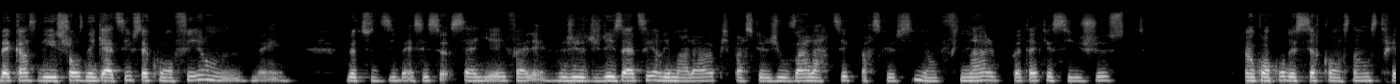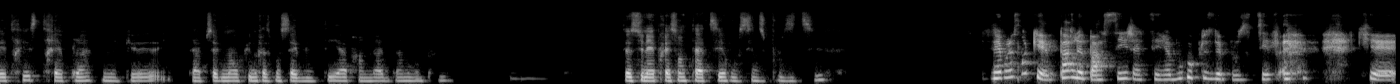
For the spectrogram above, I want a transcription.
ben, quand des choses négatives se confirment, ben, là, tu te dis, ben, c'est ça, ça y est, il fallait. Je, les attire, les malheurs, puis parce que j'ai ouvert l'article, parce que si, mais au final, peut-être que c'est juste un concours de circonstances très triste, très plate, mais que tu n'as absolument aucune responsabilité à prendre là-dedans non plus. As-tu l'impression que tu attires aussi du positif? J'ai l'impression que par le passé, j'attirais beaucoup plus de positif que,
